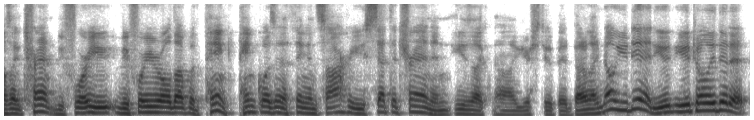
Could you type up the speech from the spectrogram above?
I was like, Trent, before you before you rolled up with pink, pink wasn't a thing in soccer. You set the trend, and he's like, No, you're stupid. But I'm like, No, you did. You you totally did it.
